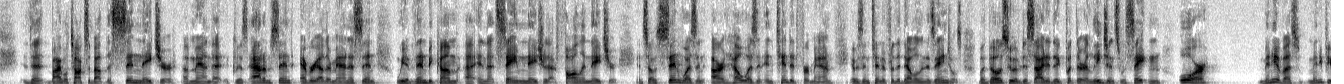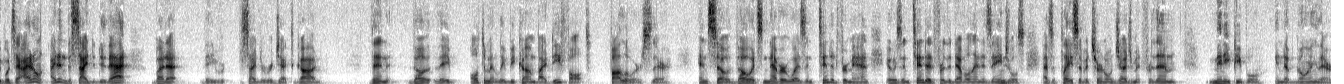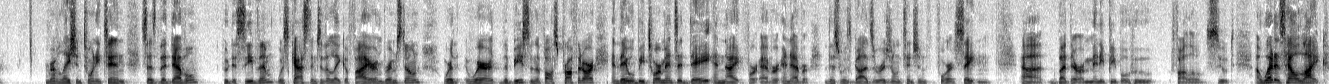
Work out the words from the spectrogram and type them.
The Bible talks about the sin nature of man, that because Adam sinned, every other man has sinned. We have then become uh, in that same nature, that fallen nature. And so sin wasn't, or hell wasn't intended for man, it was intended for the devil and his angels. But those who have decided to put their allegiance with Satan or many of us, many people would say, I don't, I didn't decide to do that, but uh, they re- decide to reject God. Then though they ultimately become by default followers there. And so, though it's never was intended for man, it was intended for the devil and his angels as a place of eternal judgment for them. Many people end up going there. Revelation 20:10 says the devil who deceived them was cast into the lake of fire and brimstone where, where the beast and the false prophet are, and they will be tormented day and night forever and ever. This was God's original intention for Satan. Uh, but there are many people who follow suit. Uh, what is hell like?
